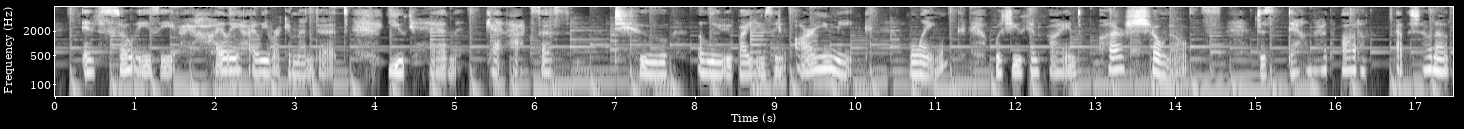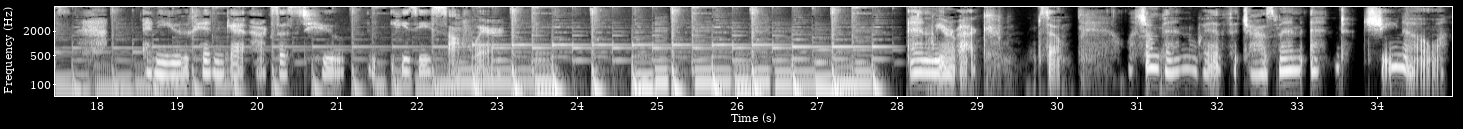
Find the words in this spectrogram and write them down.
It's so easy. I highly, highly recommend it. You can get access to Alitu by using our unique link, which you can find on our show notes, just down there at the bottom at the show notes. And you can get access to an easy software. And we are back. So let's jump in with Jasmine and Gino.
